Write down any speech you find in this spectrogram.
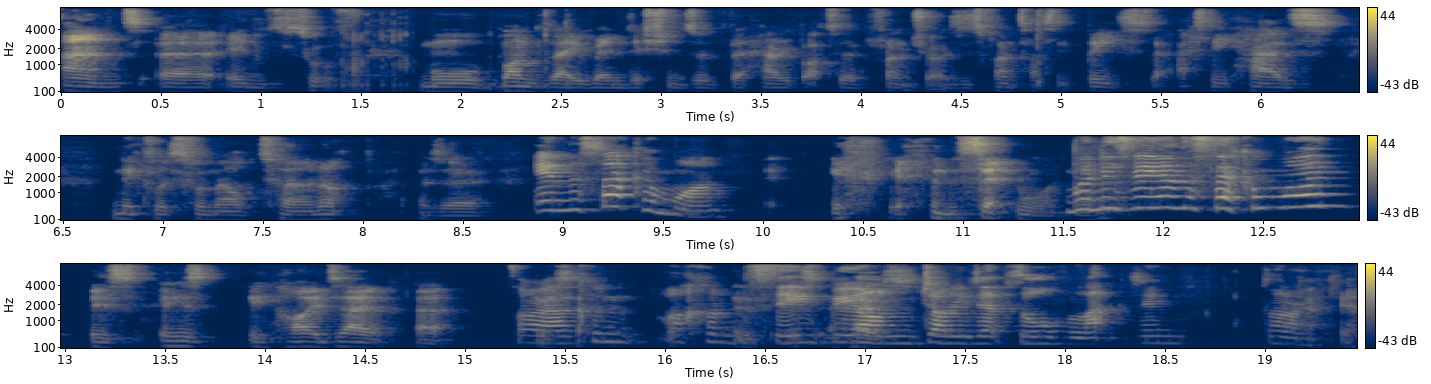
and uh, in sort of more modern day renditions of the Harry Potter franchise's Fantastic Beasts, that actually has Nicholas Flamel turn up as a In the second one. in the second one. When is he in the second one? Is his he hides out at Sorry, I couldn't I couldn't it's- see a beyond house. Johnny Depp's awful acting. Sorry. yeah,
